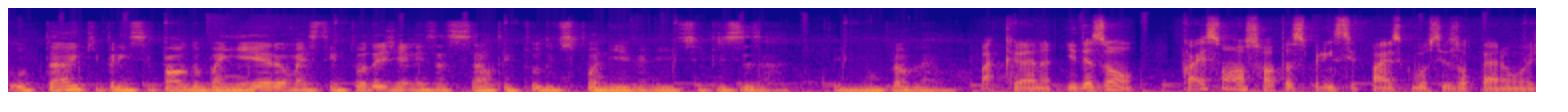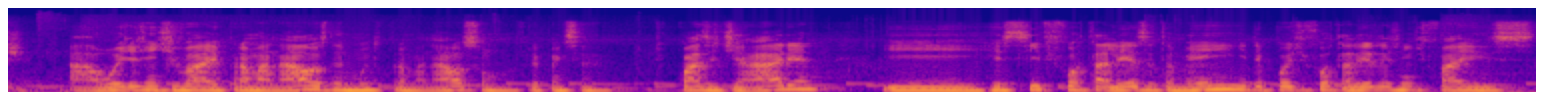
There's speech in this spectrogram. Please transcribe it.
o tanque principal do banheiro, mas tem toda a higienização, tem tudo disponível ali se precisar. Não tem nenhum problema. Bacana. E Deson, quais são as rotas principais que vocês operam hoje? Ah, hoje a gente vai para Manaus, né? Muito para Manaus, são uma frequência quase diária. E Recife, Fortaleza também. E depois de Fortaleza a gente faz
